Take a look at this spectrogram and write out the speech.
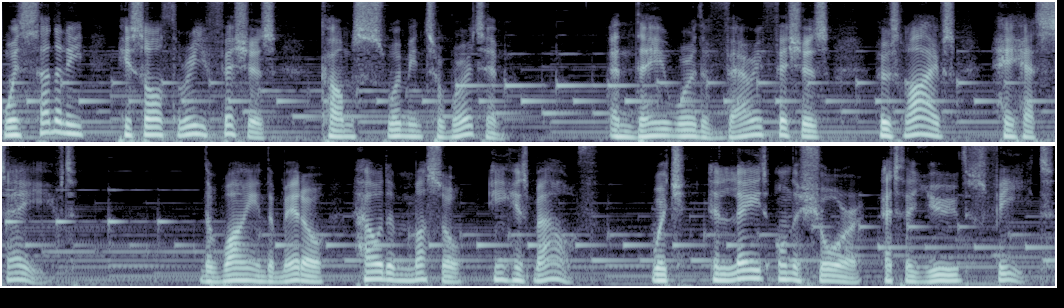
when suddenly he saw three fishes come swimming toward him, and they were the very fishes whose lives he had saved. The one in the middle held a mussel in his mouth, which he laid on the shore at the youth's feet.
